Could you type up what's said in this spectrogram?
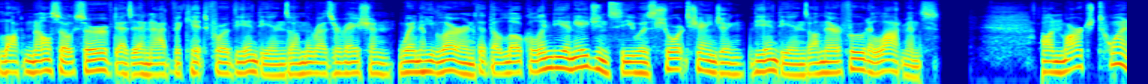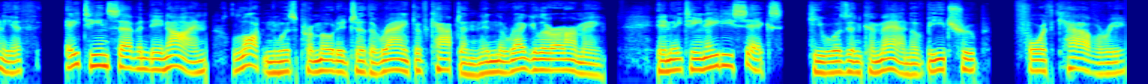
Lawton also served as an advocate for the Indians on the reservation when he learned that the local Indian agency was shortchanging the Indians on their food allotments. On March 20, 1879, Lawton was promoted to the rank of captain in the regular army. In 1886, he was in command of B Troop, 4th Cavalry,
